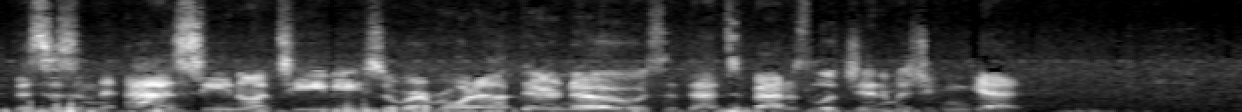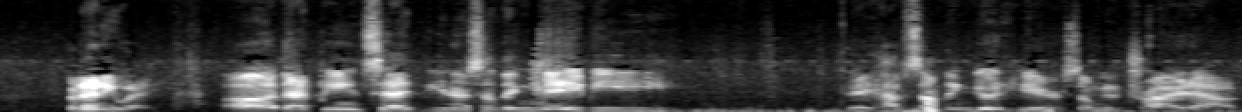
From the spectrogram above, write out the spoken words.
This is an as seen on TV, so everyone out there knows that that's about as legitimate as you can get. But anyway, uh, that being said, you know something, maybe they have something good here, so I'm going to try it out.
